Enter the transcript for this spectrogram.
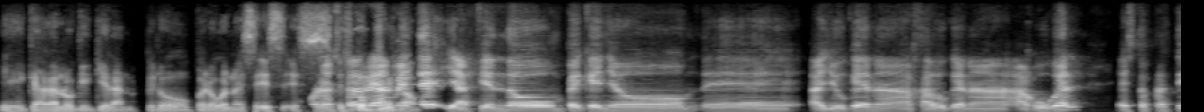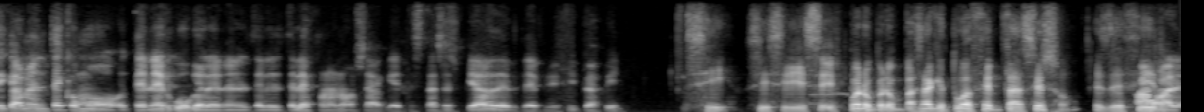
eh, que hagan lo que quieran. Pero, pero bueno, es, bueno, esto realmente, y haciendo un pequeño eh, ayuken a Hadouken a, a, Google, esto es prácticamente como tener Google en el, teléfono, ¿no? O sea, que te estás espiado de, de principio a fin. Sí, sí, sí, sí, Bueno, pero pasa que tú aceptas eso. Es decir, ah, vale.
